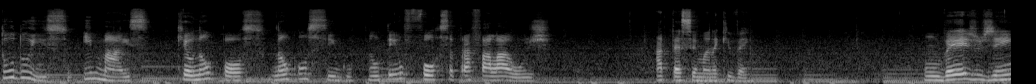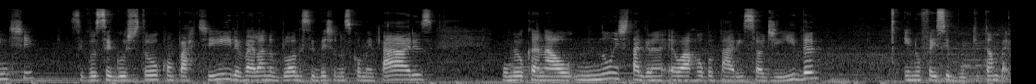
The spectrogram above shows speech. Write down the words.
tudo isso e mais que eu não posso, não consigo, não tenho força para falar hoje. Até semana que vem. Um beijo, gente. Se você gostou, compartilha, vai lá no blog, se deixa nos comentários. O meu canal no Instagram é o arroba e no Facebook também.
